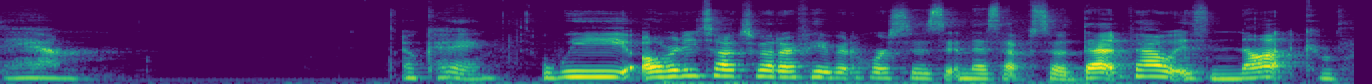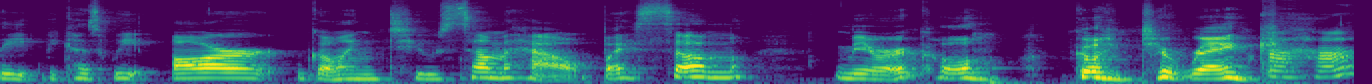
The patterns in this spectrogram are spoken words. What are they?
Damn. Okay. We already talked about our favorite horses in this episode. That vow is not complete because we are going to somehow, by some miracle, going to rank Uh huh.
